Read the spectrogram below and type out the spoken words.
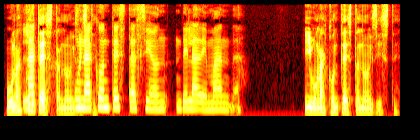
Una contesta no existe. Una contestación de la demanda. Y una contesta no existe.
